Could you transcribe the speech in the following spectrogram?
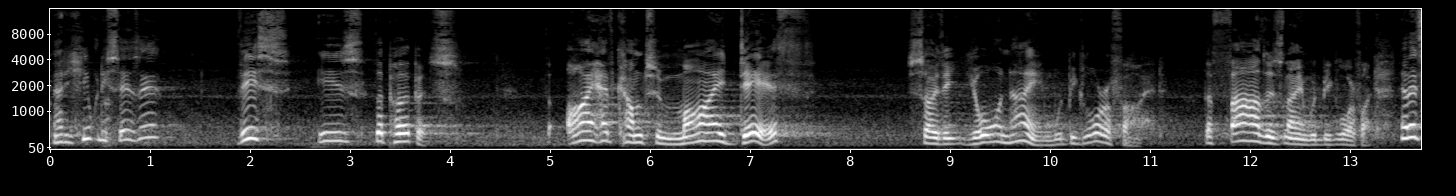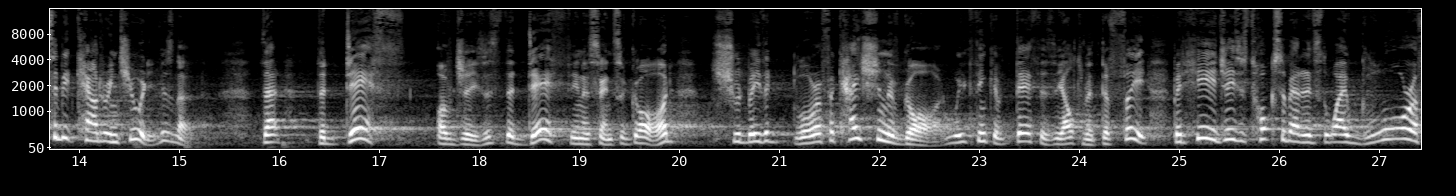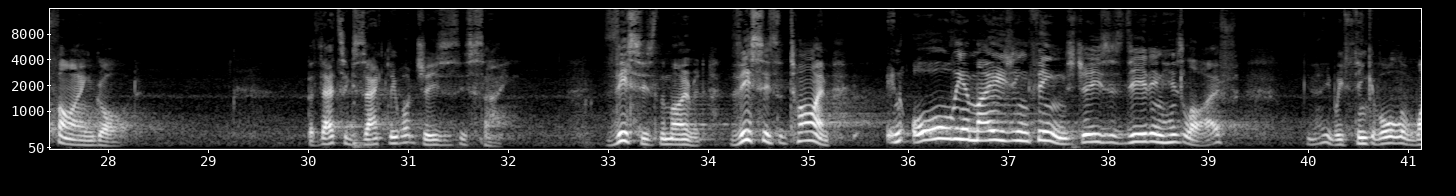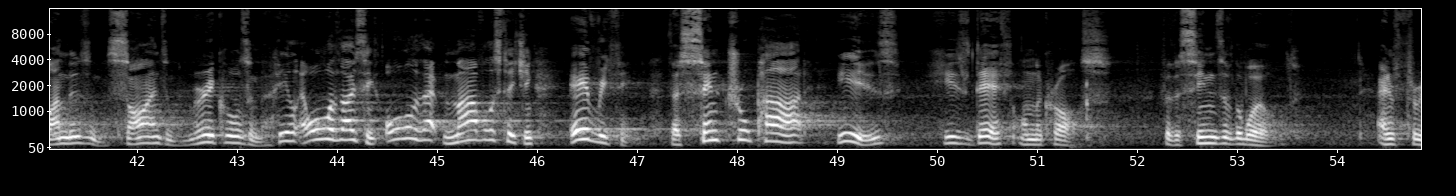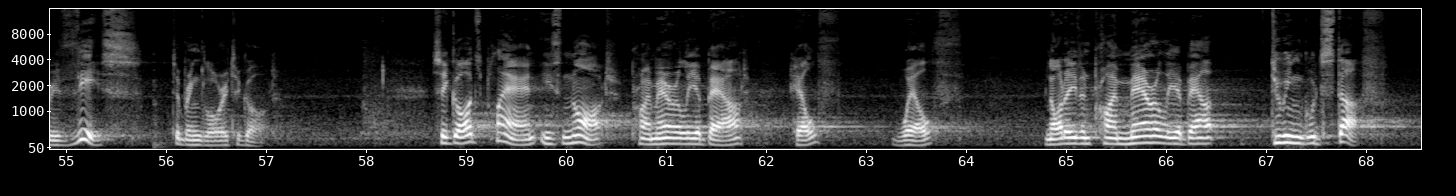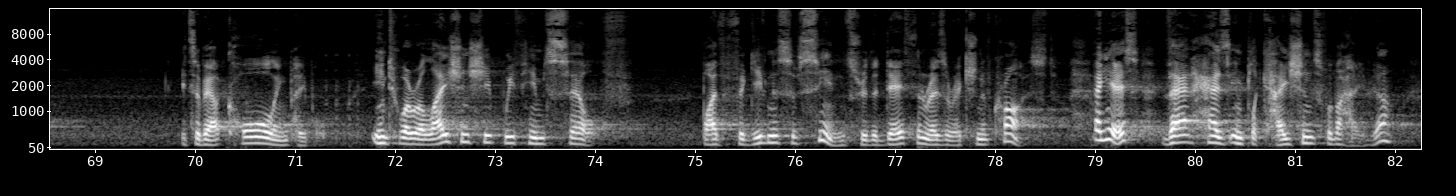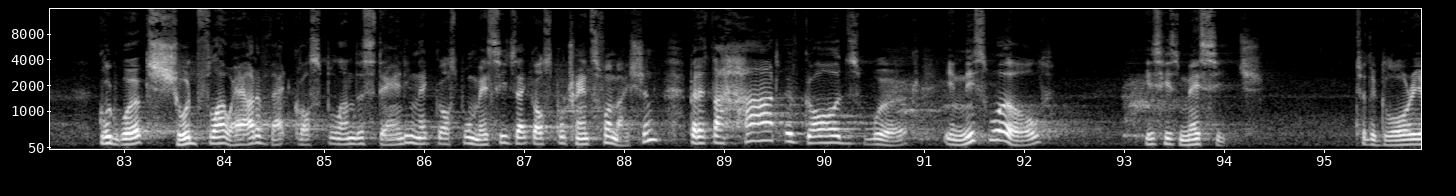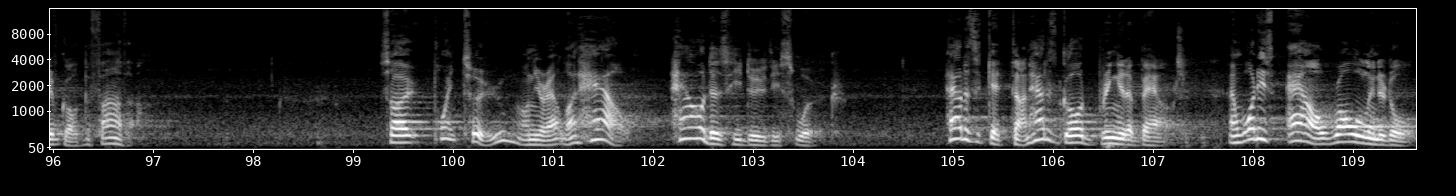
Now, do you hear what he says there? This is the purpose. I have come to my death so that your name would be glorified the Father's name would be glorified. Now, that's a bit counterintuitive, isn't it? That the death of Jesus, the death, in a sense, of God, should be the glorification of God. We think of death as the ultimate defeat, but here Jesus talks about it as the way of glorifying God. But that's exactly what Jesus is saying. This is the moment. This is the time. In all the amazing things Jesus did in his life, you know, we think of all the wonders and the signs and the miracles and the heal, all of those things, all of that marvelous teaching, everything. The central part is his death on the cross for the sins of the world. And through this, to bring glory to God. See, God's plan is not primarily about health, wealth, not even primarily about doing good stuff. It's about calling people into a relationship with Himself by the forgiveness of sins through the death and resurrection of Christ. And yes, that has implications for behaviour. Good works should flow out of that gospel understanding, that gospel message, that gospel transformation. But at the heart of God's work in this world is his message to the glory of God the Father. So, point two on your outline how? How does he do this work? How does it get done? How does God bring it about? And what is our role in it all?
